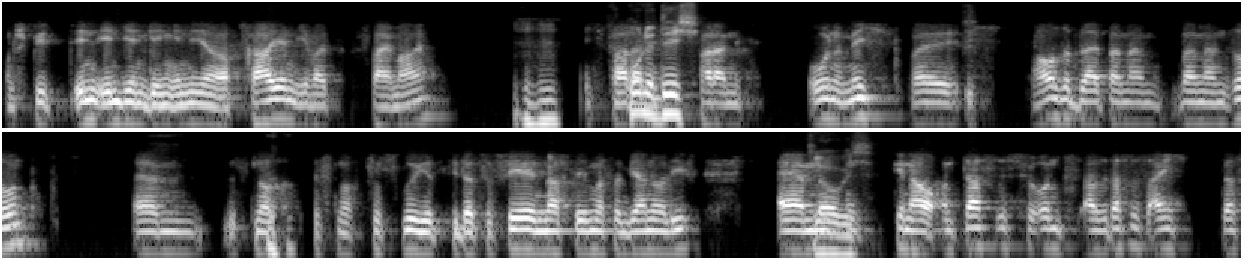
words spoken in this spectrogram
und spielt in Indien gegen Indien und Australien jeweils zweimal. Mhm. Ohne nicht, dich. nicht ohne mich, weil ich zu Hause bleibe bei meinem, bei meinem Sohn. Ähm, ist noch, ist noch zu früh, jetzt wieder zu fehlen, nach dem, was im Januar lief. Ähm, Glaube ich. und genau, und das ist für uns, also das ist eigentlich das,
